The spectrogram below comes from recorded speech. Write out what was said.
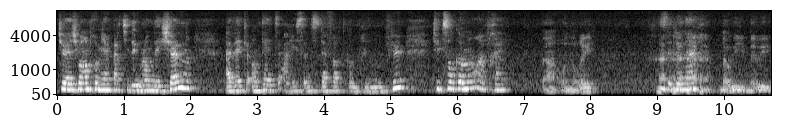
Tu as joué en première partie de Groundation, avec en tête Harrison Stafford comme prénom plus. Tu te sens comment après? Ben, Honoré. C'est l'honneur Bah oui, bah oui.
